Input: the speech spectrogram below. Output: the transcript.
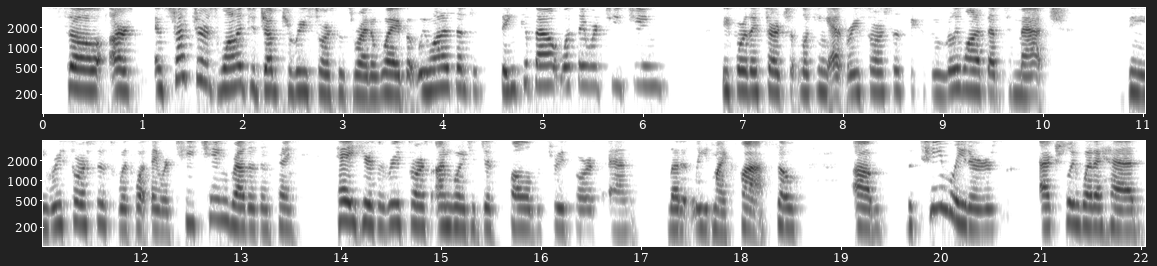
So our instructors wanted to jump to resources right away, but we wanted them to think about what they were teaching before they started looking at resources because we really wanted them to match the resources with what they were teaching rather than saying, hey, here's a resource, I'm going to just follow this resource and let it lead my class. So um, the team leaders actually went ahead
